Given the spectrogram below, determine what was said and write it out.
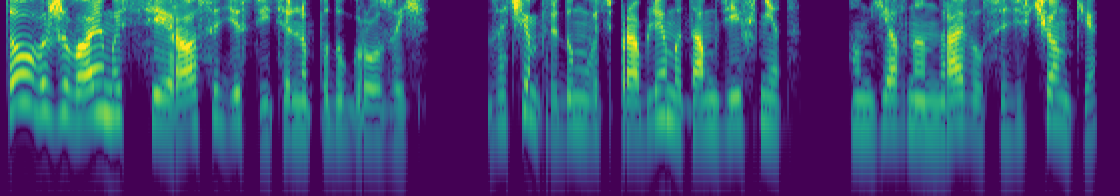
то выживаемость всей расы действительно под угрозой. Зачем придумывать проблемы там, где их нет? Он явно нравился девчонке.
